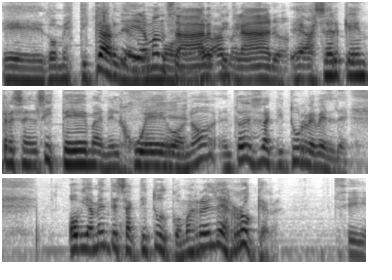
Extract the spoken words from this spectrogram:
eh, domesticar de Sí, algún modo, ¿no? amansarte, Ama- claro. eh, hacer que entres en el sistema, en el juego, Sí. ¿no? Entonces esa actitud rebelde. Obviamente esa actitud, como es rebelde, es rocker. Sí.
